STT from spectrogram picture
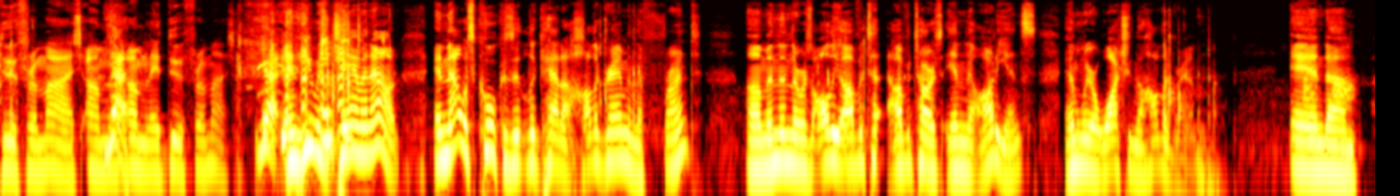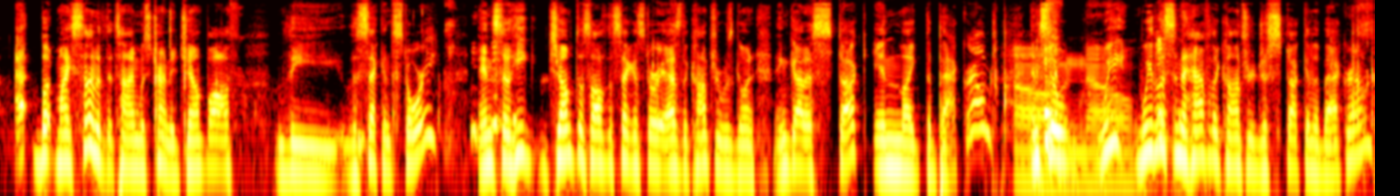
du fromage. Yeah. Omelette du fromage. Yeah, and he was jamming out, and that was cool because it look had a hologram in the front, um, and then there was all the avata- avatars in the audience, and we were watching the hologram. And um, but my son at the time was trying to jump off the the second story, and so he jumped us off the second story as the concert was going, and got us stuck in like the background. Oh, and so Oh, no. we we listened to half of the concert just stuck in the background,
